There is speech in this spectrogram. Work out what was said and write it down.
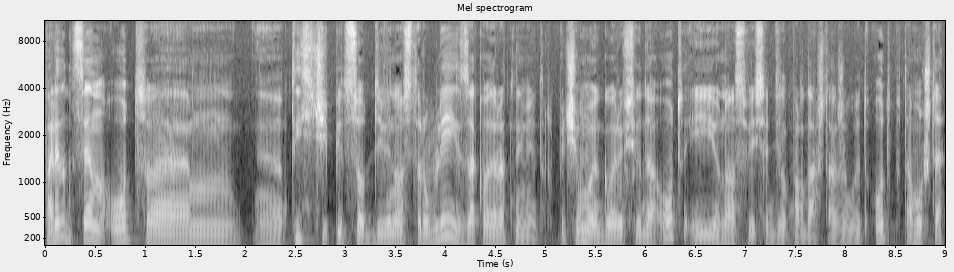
Порядок цен от эм, э, 1590 рублей за квадратный метр. Почему я говорю всегда от, и у нас весь отдел продаж также будет от, потому что,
